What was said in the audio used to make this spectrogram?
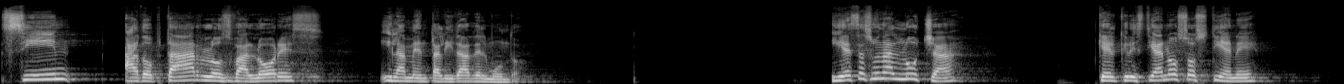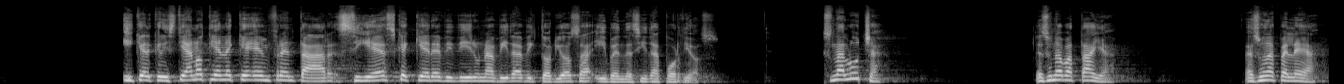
sin adoptar los valores y la mentalidad del mundo. Y esta es una lucha que el cristiano sostiene y que el cristiano tiene que enfrentar si es que quiere vivir una vida victoriosa y bendecida por Dios. Es una lucha, es una batalla, es una pelea.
